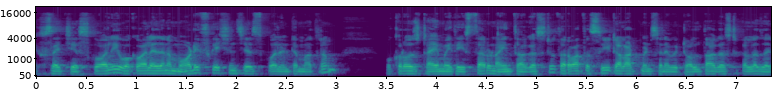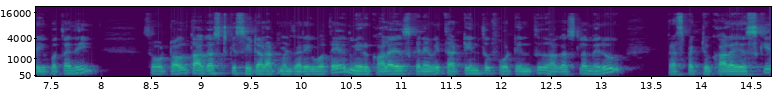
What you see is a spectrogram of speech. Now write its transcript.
ఎక్సర్సైజ్ చేసుకోవాలి. ఒకవేళ ఏదైనా మోడిఫికేషన్ చేసుకోవాలంటే మాత్రం ఒకరోజు టైం అయితే ఇస్తారు నైన్త్ ఆగస్టు తర్వాత సీట్ అలాట్మెంట్స్ అనేవి ట్వెల్త్ ఆగస్ట్ కల్లా జరిగిపోతుంది. సో ట్వెల్త్ ఆగస్ట్కి సీట్ అలాట్మెంట్ జరిగిపోతే మీరు కాలేజెస్కి అనేవి థర్టీన్త్ ఫోర్టీన్త్ ఆగస్ట్లో మీరు రెస్పెక్టివ్ కాలేజెస్కి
